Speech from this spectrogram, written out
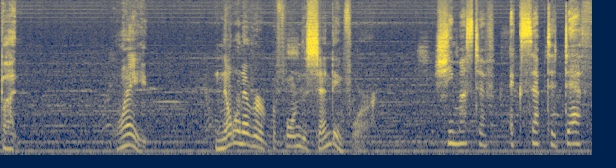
But wait, no one ever performed the sending for her. She must have accepted death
